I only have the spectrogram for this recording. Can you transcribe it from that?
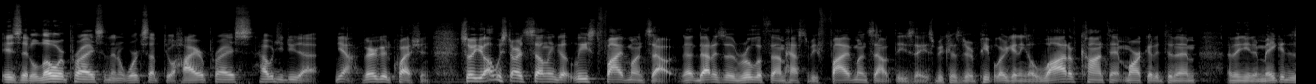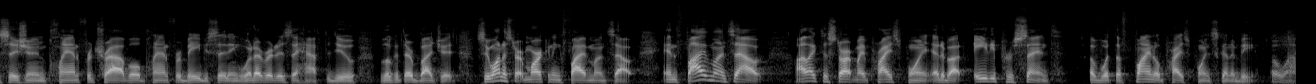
Is it a lower price and then it works up to a higher price? How would you do that? Yeah, very good question. So you always start selling at least five months out. that, that is a rule of thumb, has to be five months out these days because there, people are getting a lot of content marketed to them and they need to make a decision, plan for travel, plan for babysitting, whatever it is they have to do, look at their budget. So you want to start marketing five months out. And five months out, I like to start my price point at about 80% of what the final price point is going to be. Oh, wow.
